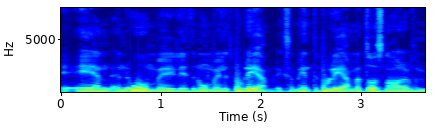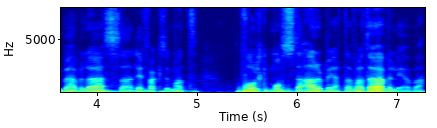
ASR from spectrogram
är en, en omöjligt, en omöjligt problem. Liksom. Är inte problemet då snarare som vi behöver lösa det faktum att folk måste arbeta för att överleva?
